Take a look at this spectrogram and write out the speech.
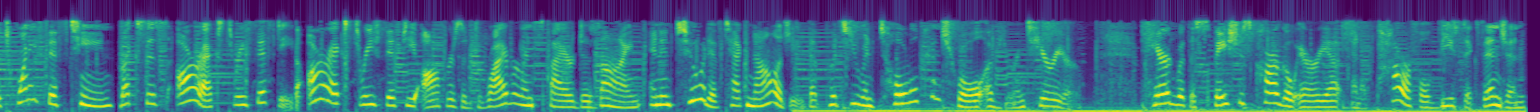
The 2015 Lexus RX 350. The RX 350 offers a driver-inspired design and intuitive technology that puts you in total control of your interior. Paired with a spacious cargo area and a powerful V6 engine,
